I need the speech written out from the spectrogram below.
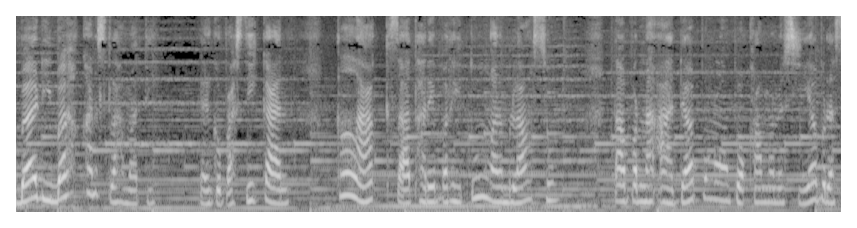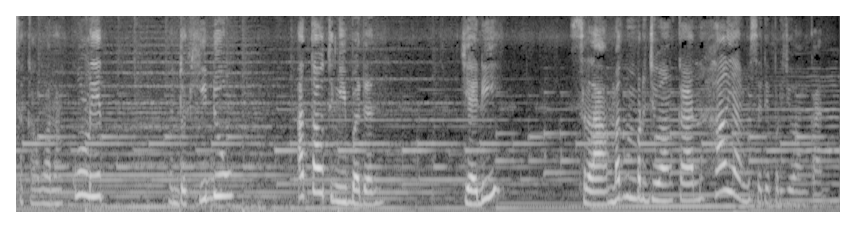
abadi bahkan setelah mati. Dan kupastikan, kelak saat hari perhitungan berlangsung, tak pernah ada pengelompokan manusia berdasarkan warna kulit, bentuk hidung, atau tinggi badan. Jadi, Selamat memperjuangkan hal yang bisa diperjuangkan.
